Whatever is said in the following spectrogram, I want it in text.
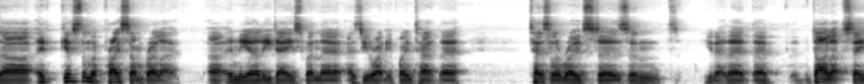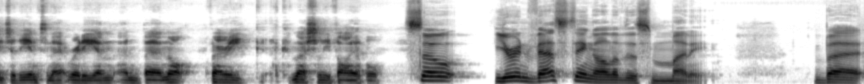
uh, it gives them a price umbrella uh, in the early days when they're, as you rightly point out, they're Tesla Roadsters and you know they're they're dial-up stage of the internet really, and and they're not very commercially viable. So you're investing all of this money, but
